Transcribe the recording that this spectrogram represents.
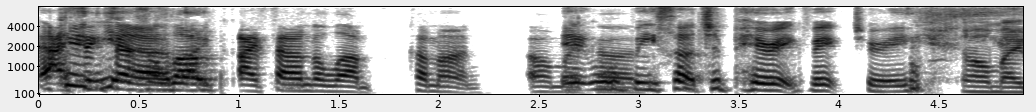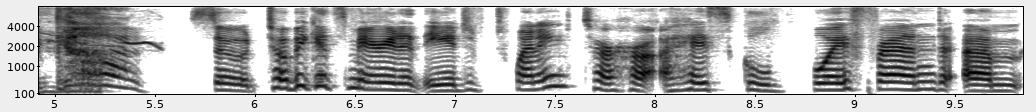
I think yeah, there's a lump. like- I found a lump. Come on. Oh my god. it god. will be such a Pyrrhic victory. oh my god. So Toby gets married at the age of 20 to her high school boyfriend. Um,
